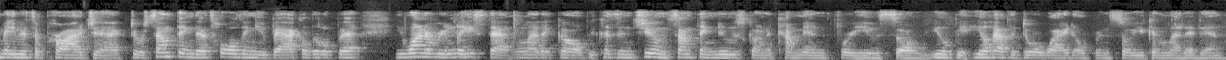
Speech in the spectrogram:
maybe it's a project or something that's holding you back a little bit. You want to release that and let it go because in June something new is going to come in for you. So you'll be you'll have the door wide open so you can let it in.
